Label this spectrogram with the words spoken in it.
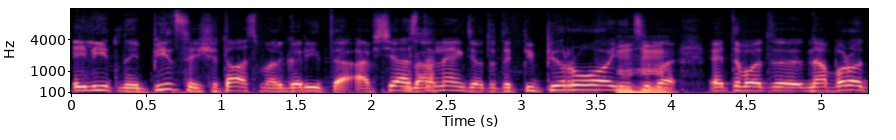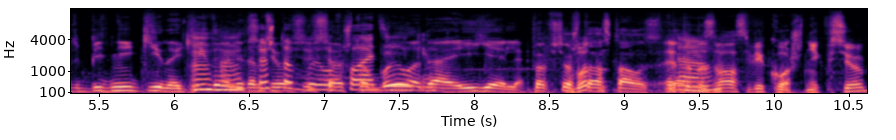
элитной пиццей считалась маргарита, а все остальные, где вот это пепперони, типа, это вот э, наоборот бедняки накидывали, Мгм, там всё, типа, что все, было в что было, да, и ели. Все, Вот что осталось. Это Да. называлось викошник все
